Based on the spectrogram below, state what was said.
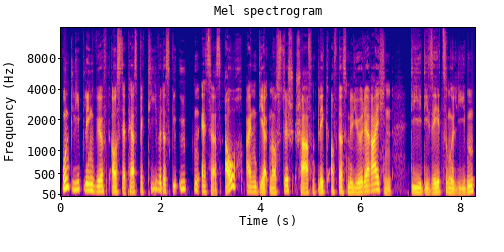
Und Liebling wirft aus der Perspektive des geübten Essers auch einen diagnostisch scharfen Blick auf das Milieu der Reichen, die die Seezunge lieben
